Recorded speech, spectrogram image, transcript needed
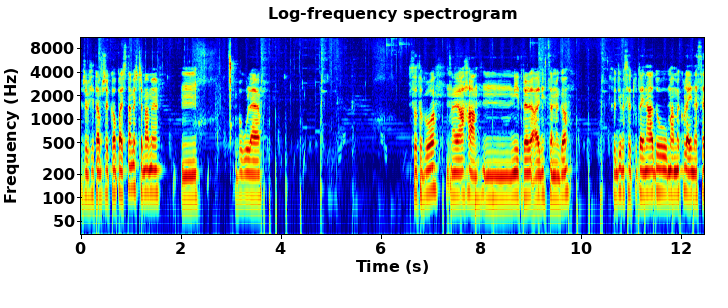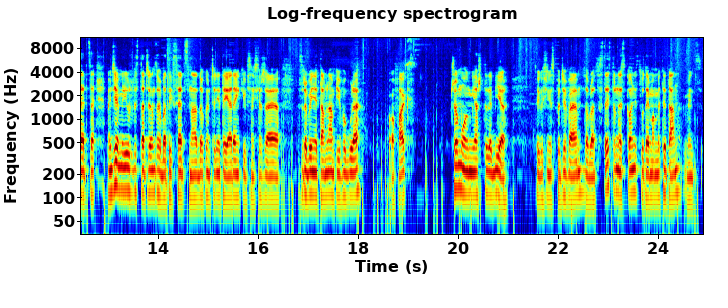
Żeby się tam przekopać. Tam jeszcze mamy mm, w ogóle... Co to było? E, Aha, mm, mitrel, ale nie chcemy go. Schodzimy sobie tutaj na dół, mamy kolejne serce. Będziemy mieli już wystarczająco chyba tych serc na dokończenie tej arenki, w sensie, że zrobienie tam lampi w ogóle. O fuck. Czemu on mi aż tyle bije? Tego się nie spodziewałem. Dobra, z tej strony jest koniec, tutaj mamy tytan, więc...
